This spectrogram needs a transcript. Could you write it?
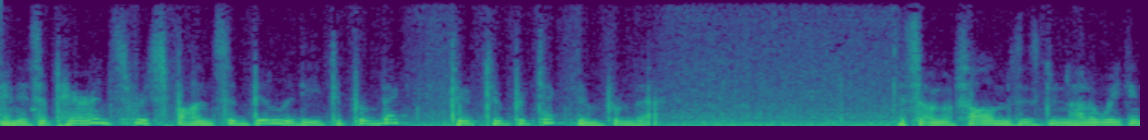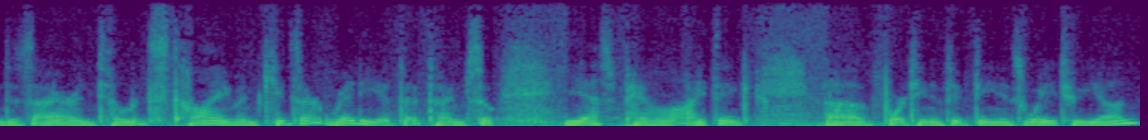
And it's a parent's responsibility to, protect, to, to protect them from that. The Song of Solomon says, do not awaken desire until it's time, and kids aren't ready at that time. So, yes, Pamela, I think uh, 14 and 15 is way too young.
